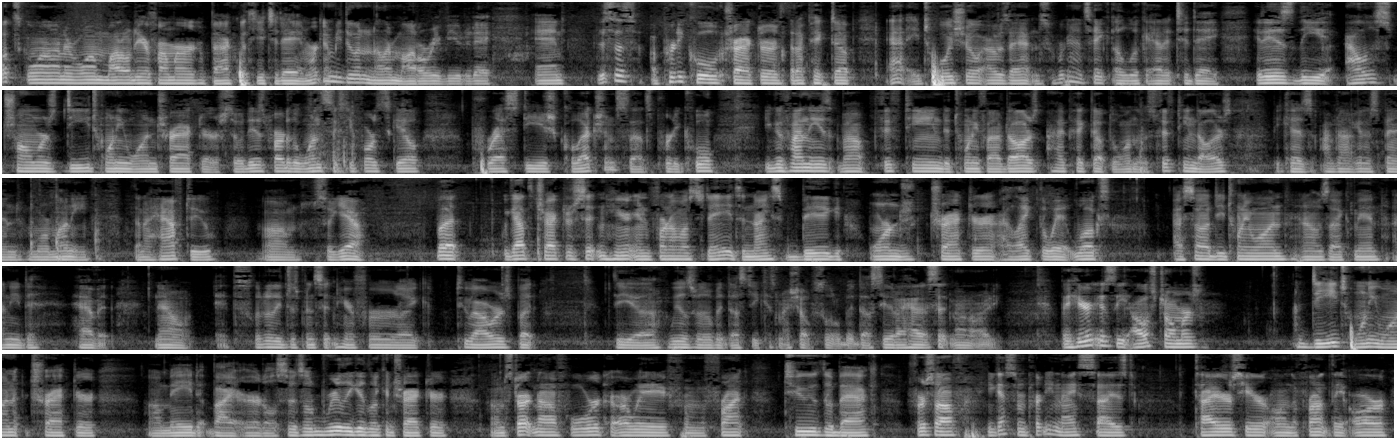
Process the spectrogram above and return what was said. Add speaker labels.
Speaker 1: What's going on everyone? Model Deere Farmer back with you today and we're going to be doing another model review today. And this is a pretty cool tractor that I picked up at a toy show I was at and so we're going to take a look at it today. It is the Allis Chalmers D21 tractor. So it is part of the 164th scale Prestige collection so that's pretty cool. You can find these about 15 to $25. I picked up the one that was $15 because I'm not going to spend more money than I have to. Um, so yeah, but we got the tractor sitting here in front of us today. It's a nice big orange tractor. I like the way it looks. I saw a D21 and I was like, man, I need to have it. Now, it's literally just been sitting here for like two hours, but the uh, wheels are a little bit dusty because my shelf's a little bit dusty that I had it sitting on already. But here is the Allis-Chalmers D21 tractor uh, made by Ertl. So it's a really good looking tractor. Um, starting off, we'll work our way from the front to the back. First off, you got some pretty nice sized tires here on the front. They are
